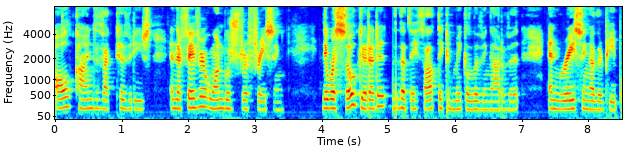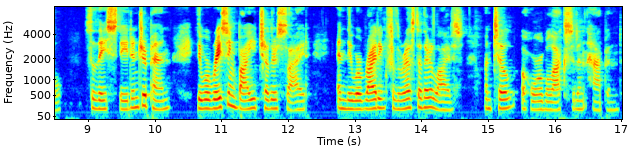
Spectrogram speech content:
all kinds of activities, and their favorite one was drift racing. They were so good at it that they thought they could make a living out of it and racing other people. So they stayed in Japan, they were racing by each other's side, and they were riding for the rest of their lives until a horrible accident happened.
